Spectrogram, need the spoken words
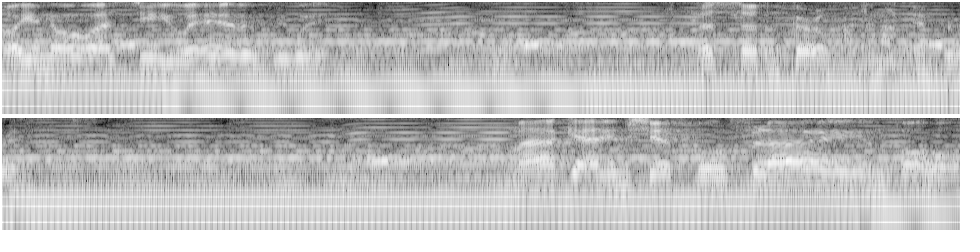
For you know I see you everywhere. A servant girl, an empress. My galleon ship will fly and fall,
